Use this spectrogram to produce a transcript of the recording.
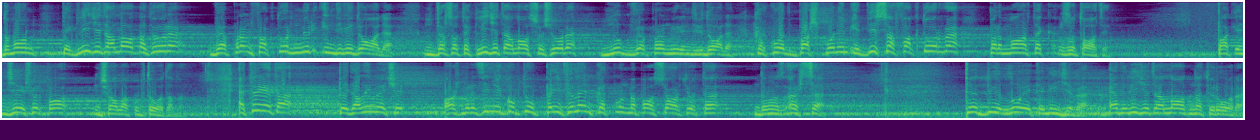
Domthon tek ligjet e Allahut natyrore vepron faktor në mënyrë individuale, ndërsa tek ligjet e Allahut shoqërore nuk vepron në mënyrë individuale. Kërkohet bashkëpunim i disa faktorëve për me mrri tek rezultati. Pak e ngjeshur, po inshallah kuptohet apo. E treta, prej dallimeve që është me rëndësi me i kuptu prej në fillim këtë punë me pas qartë, jo, të domosdo është se të dy llojet e ligjeve, edhe ligjet e Allahut natyrore,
